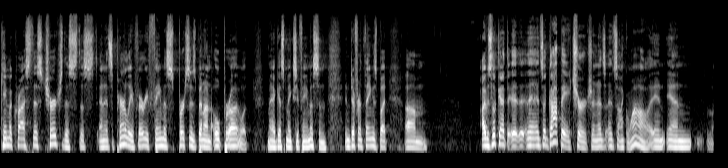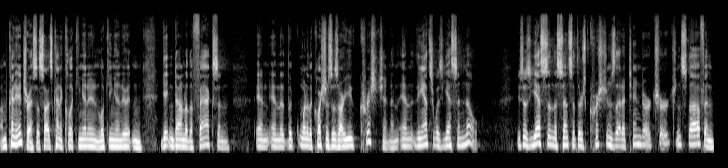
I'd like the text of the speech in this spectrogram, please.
came across this church, this, this, and it's apparently a very famous person who's been on Oprah, what I guess makes you famous and, and different things. But, um, I was looking at the, it's Agape Church, and it's, it's like wow, and and I'm kind of interested, so I was kind of clicking in it and looking into it and getting down to the facts, and and and the, the, one of the questions is, "Are you Christian?" And and the answer was yes and no. He says yes in the sense that there's Christians that attend our church and stuff and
